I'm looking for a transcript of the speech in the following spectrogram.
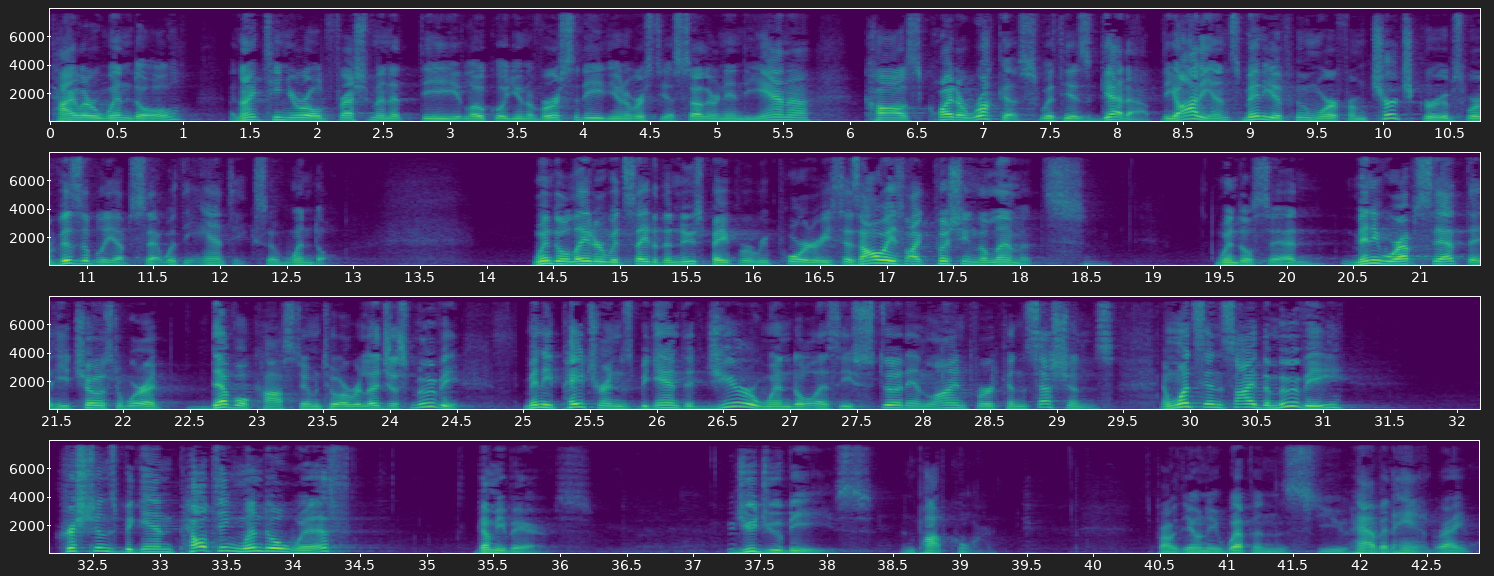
Tyler Wendell a 19 year old freshman at the local university, the University of Southern Indiana, caused quite a ruckus with his getup. The audience, many of whom were from church groups, were visibly upset with the antics of Wendell. Wendell later would say to the newspaper reporter, he says, I always like pushing the limits. Wendell said. Many were upset that he chose to wear a devil costume to a religious movie. Many patrons began to jeer Wendell as he stood in line for concessions. And once inside the movie, Christians began pelting Wendell with gummy bears, jujubes, and popcorn. It's probably the only weapons you have at hand, right?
